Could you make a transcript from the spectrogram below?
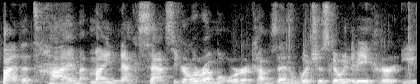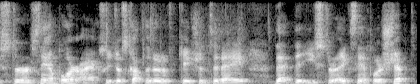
by the time my next Sassy Girl Aroma order comes in, which is going to be her Easter sampler, I actually just got the notification today that the Easter egg sampler shipped,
